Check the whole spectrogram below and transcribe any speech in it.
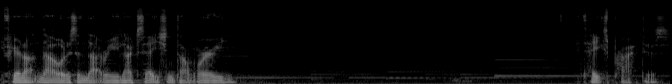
If you're not noticing that relaxation, don't worry. It takes practice.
